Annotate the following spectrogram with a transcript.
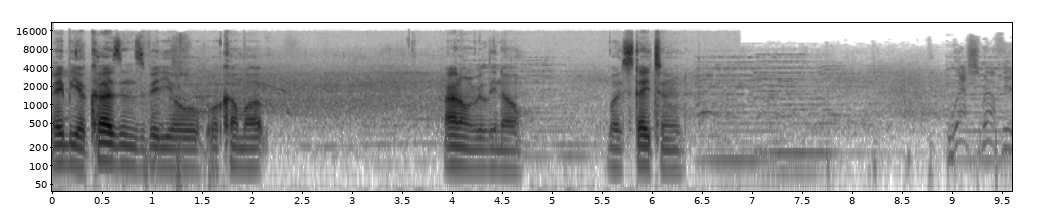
Maybe a Cousins video will come up. I don't really know, but stay tuned. Wes Matthews.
